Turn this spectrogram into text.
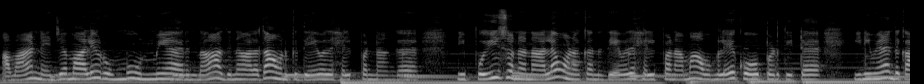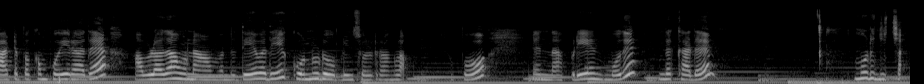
அவன் நிஜமாலே ரொம்ப உண்மையாக இருந்தான். அதனால தான் அவனுக்கு தேவதை ஹெல்ப் பண்ணாங்க. நீ பொய் சொன்னனால உனக்கு அந்த தேவதை ஹெல்ப் பண்ணாமல் அவங்களே கோவப்படுத்திட்ட. இனிமேல் அந்த காட்டு பக்கம் போயிடாத அவ்வளோதான் உன்னை அவன் அந்த தேவதையே கொன்னுடும் அப்படின்னு சொல்கிறாங்களாம் அப்போது இந்த அப்படியே இருக்கும்போது இந்த கதை முடிஞ்சிச்சான்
